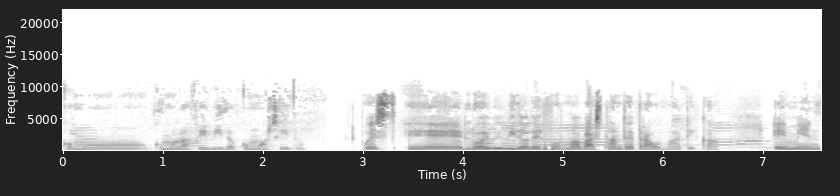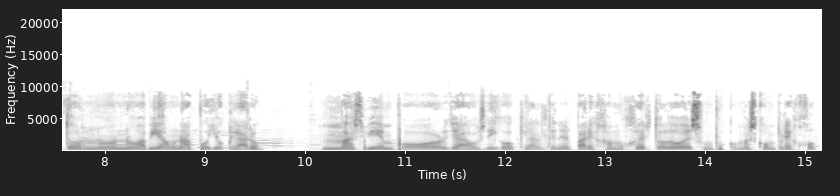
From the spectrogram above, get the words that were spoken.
¿cómo, cómo lo has vivido? ¿Cómo ha sido? Pues eh, lo he vivido de forma bastante traumática. En mi entorno no había un apoyo claro. Más bien por, ya os digo, que al tener pareja mujer todo es un poco más complejo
